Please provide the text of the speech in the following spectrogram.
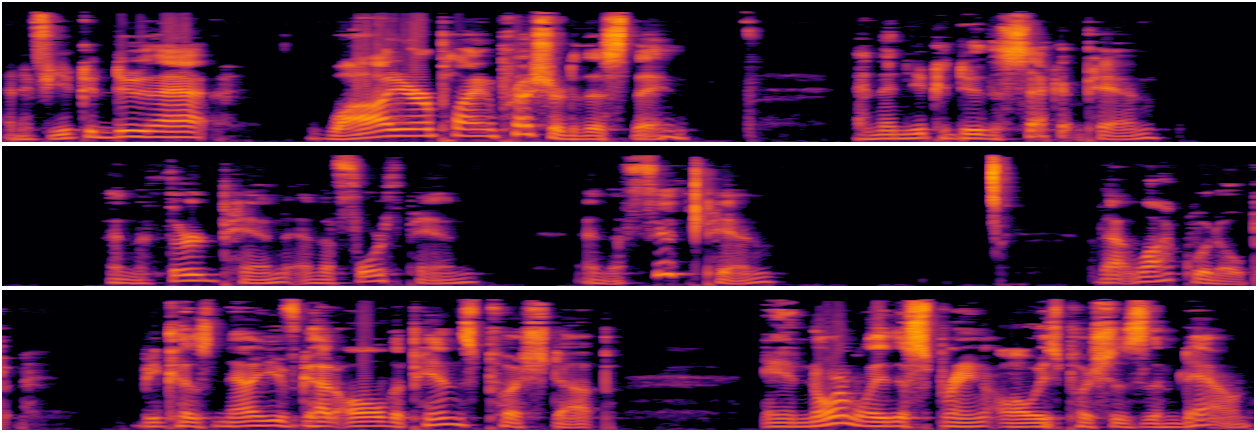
And if you could do that while you're applying pressure to this thing, and then you could do the second pin, and the third pin, and the fourth pin, and the fifth pin, that lock would open because now you've got all the pins pushed up. And normally the spring always pushes them down.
